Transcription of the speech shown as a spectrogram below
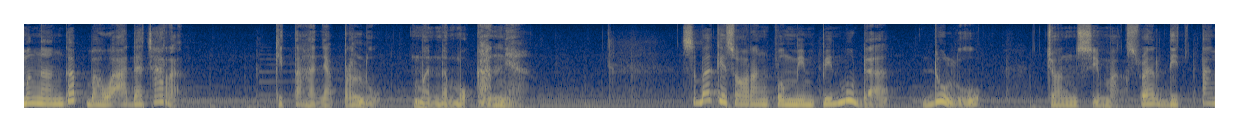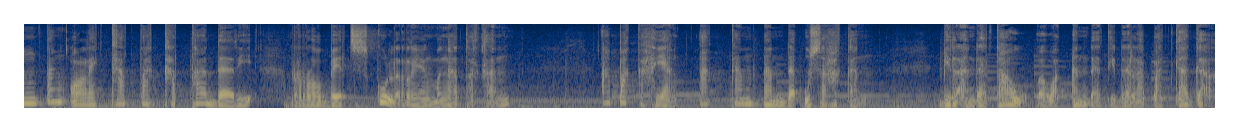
menganggap bahwa ada cara. Kita hanya perlu menemukannya. Sebagai seorang pemimpin muda, dulu John C. Maxwell ditantang oleh kata-kata dari Robert Schuller yang mengatakan, "Apakah yang akan Anda usahakan?" Bila Anda tahu bahwa Anda tidak dapat gagal?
